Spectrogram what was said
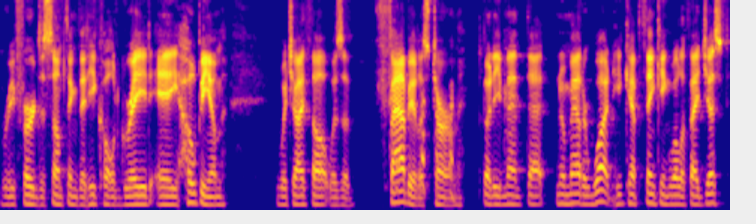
referred to something that he called grade A hopium, which I thought was a fabulous term. But he meant that no matter what, he kept thinking, well, if I just,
